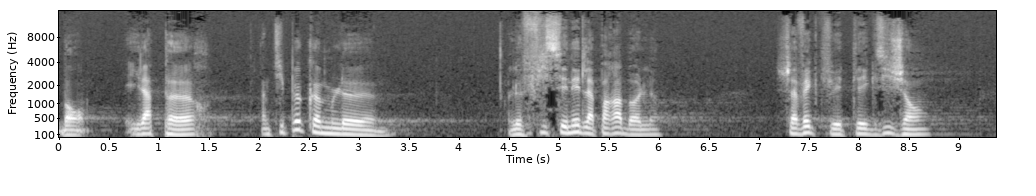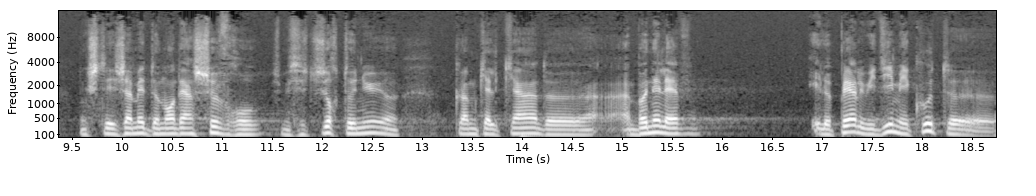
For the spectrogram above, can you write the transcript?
Bon, il a peur, un petit peu comme le, fils aîné de la parabole. Je savais que tu étais exigeant, donc je t'ai jamais demandé un chevreau. Je me suis toujours tenu euh, comme quelqu'un de un bon élève. Et le père lui dit Mais écoute, euh,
